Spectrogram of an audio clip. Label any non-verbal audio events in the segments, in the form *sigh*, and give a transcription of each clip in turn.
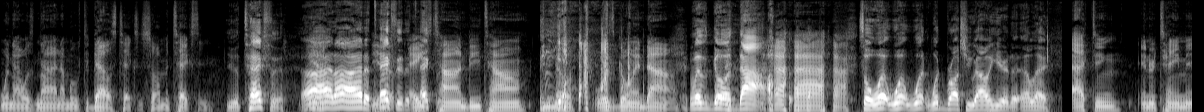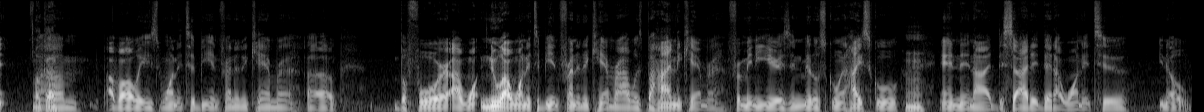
when I was nine, I moved to Dallas, Texas. So I'm a Texan. You're a Texan. All Yeah. right, all right, a Texan, a H town, D town. You *laughs* know what's going down. *laughs* Let's go down. *laughs* so what what what what brought you out here to LA? Acting, entertainment. Okay. Um, I've always wanted to be in front of the camera. Uh, before I wa- knew I wanted to be in front of the camera, I was behind the camera for many years in middle school and high school, Mm-hmm. and then I decided that I wanted to, you know,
